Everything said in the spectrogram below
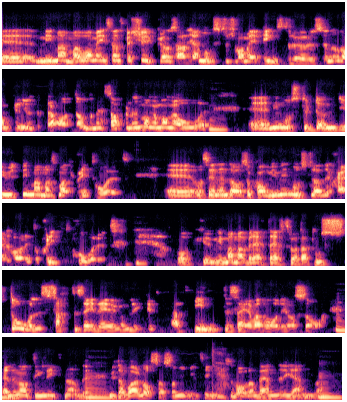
Eh, min mamma var med i Svenska kyrkan och så hade jag moster som var med i pingströrelsen och de kunde ju inte prata om de här sakerna i många, många år. Mm. Eh, min moster dömde ut min mamma som hade klippt håret. Eh, och sen en dag så kom ju min moster och hade själv varit och klippt håret. Och min mamma berättade efteråt att hon stålsatte sig i det ögonblicket att inte säga vad var det jag sa mm. eller någonting liknande, mm. utan bara låtsas som ingenting. Så var de vänner igen. Mm.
